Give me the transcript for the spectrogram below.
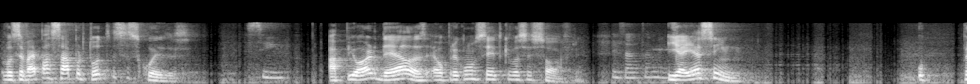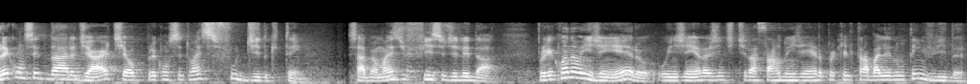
você vai passar por todas essas coisas. Sim, A pior delas é o preconceito que você sofre. exatamente. E aí, assim. Preconceito da área de arte é o preconceito mais fudido que tem. Sabe? É o mais difícil de lidar. Porque quando é um engenheiro, o engenheiro a gente tira sarro do engenheiro porque ele trabalha e não tem vida.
